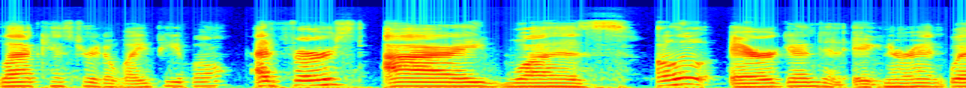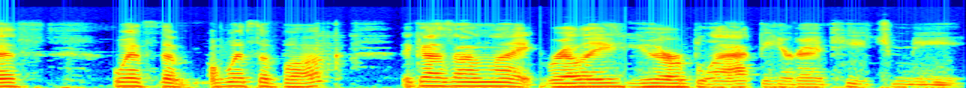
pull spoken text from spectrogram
black history to white people. At first, I was a little arrogant and ignorant with with the with the book because I'm like, really? You're black and you're going to teach me.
